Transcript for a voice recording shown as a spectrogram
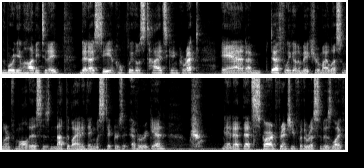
the board game hobby today that I see, and hopefully those tides can correct and I'm definitely going to make sure my lesson learned from all this is not to buy anything with stickers ever again. Whew. And that, that scarred Frenchy for the rest of his life.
